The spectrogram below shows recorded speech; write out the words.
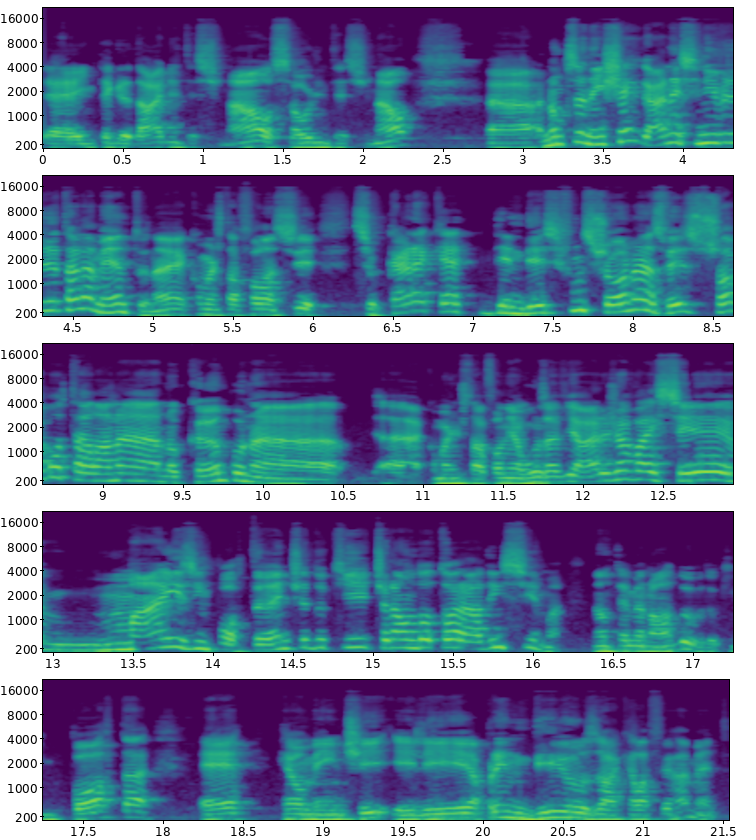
é, integridade intestinal, saúde intestinal. Uh, não precisa nem chegar nesse nível de detalhamento, né? Como a gente está falando, se, se o cara quer entender se funciona, às vezes só botar lá na, no campo, na, uh, como a gente estava falando em alguns aviários, já vai ser mais importante do que tirar um doutorado em cima. Não tem a menor dúvida. O que importa é realmente ele aprender a usar aquela ferramenta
